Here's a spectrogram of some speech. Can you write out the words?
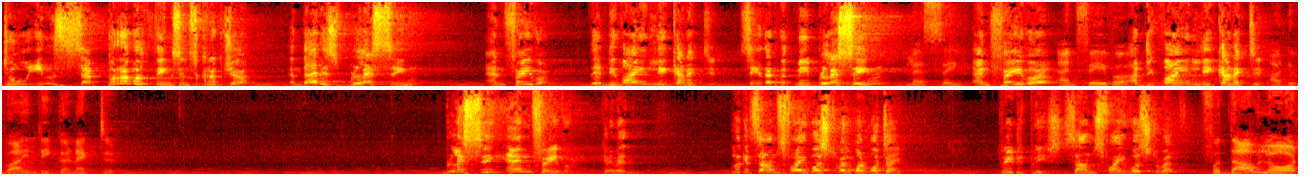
two inseparable things in scripture, and that is blessing and favor. They're divinely connected. Say that with me blessing Blessing and favor and favor are divinely connected. are divinely connected. Blessing and favor. Can you? Look at Psalms 5, verse 12, one more time. Read it, please. Psalms 5, verse 12. For thou, Lord,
